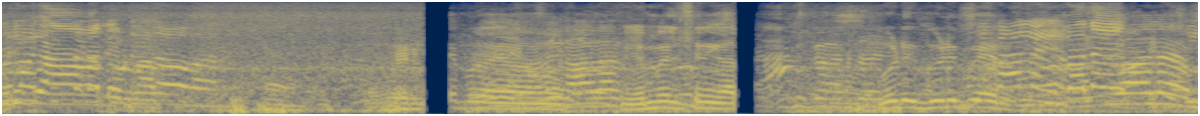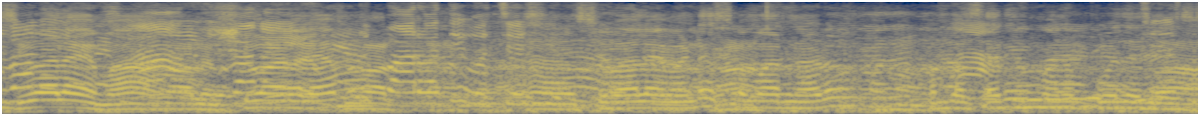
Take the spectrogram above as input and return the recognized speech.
గుడి కావాలి మాకు. ఇప్పుడు ఎమ్మెల్సీని గుడి గుడి పేరు. శివాలయమా? శివాలయం. పార్వతి వచ్చేసి ఆ, శివాలయం అంటే సుమారు నాడు కంపల్సరీ మనం పూజ మేము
